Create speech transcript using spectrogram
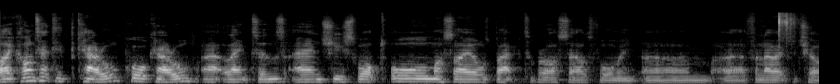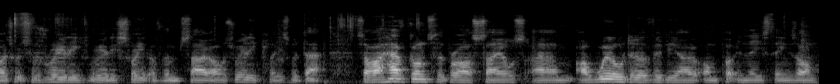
I contacted Carol, poor Carol at Langton's, and she swapped all my sails back to brass sails for me um, uh, for no extra charge, which was really, really sweet of them. So I was really pleased with that. So I have gone to the brass sails. Um, I will do a video on putting these things on.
